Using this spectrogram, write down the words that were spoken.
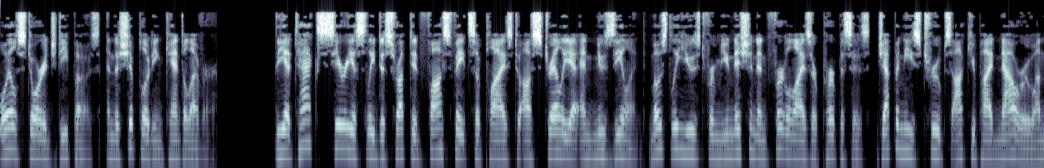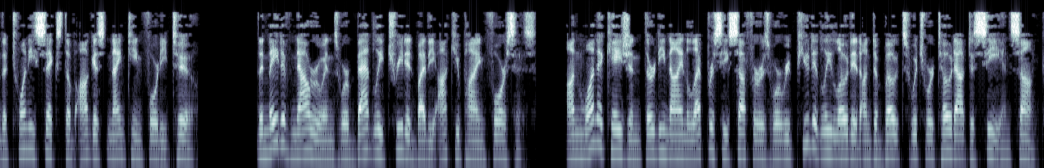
oil storage depots, and the shiploading cantilever. The attacks seriously disrupted phosphate supplies to Australia and New Zealand mostly used for munition and fertilizer purposes. Japanese troops occupied Nauru on 26 August 1942. The native Nauruans were badly treated by the occupying forces. On one occasion 39 leprosy sufferers were reputedly loaded onto boats which were towed out to sea and sunk.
